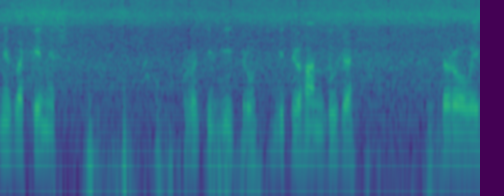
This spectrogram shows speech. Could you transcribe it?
не закинеш проти вітру. Вітрюган дуже здоровий.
